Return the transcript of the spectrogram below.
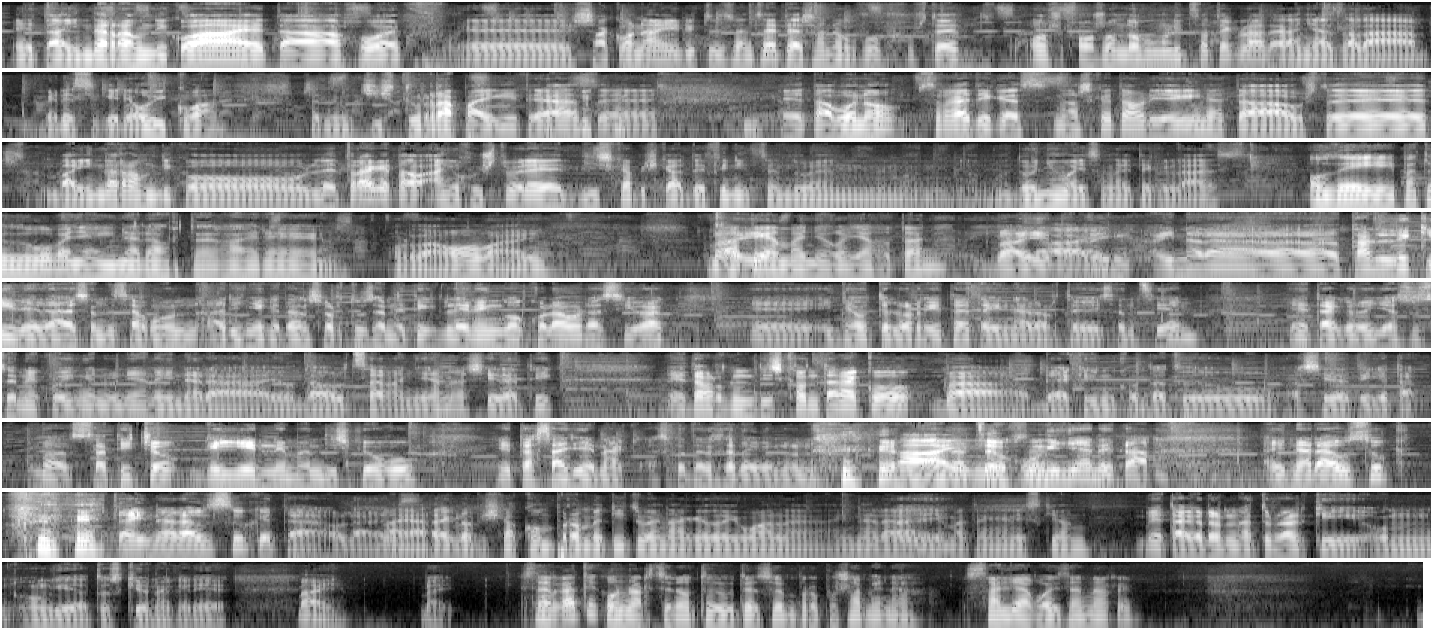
Eta indarra handikoa eta jo, e, e, sakona iritu izan zait, esan uf, uste os, oso ondo jongo litzatekla, eta gaina ez dela berezik ere ohikoa, esaten txisturrapa egitea, ez? E, Eta bueno, zergatik ez, nasketa hori egin eta uste ba, indarra handiko letrak eta hain justu ere diska pixka definitzen duen doinua izan daitekela, ez? odei aipatu dugu, baina Inara Ortega ere Hor dago, bai. Batean baino gehiagotan. Bai, eta Bai. Ain- Ainara taldekide da esan dezagun, harineketan sortu zenetik, lehenengo kolaborazioak e, Inaute Lorrieta eta Ainara Ortega izan ziren. Eta gero ja zuzeneko egin genunean Ainara egon da holtza gainean hasieratik. Eta orduan diskontarako, ba, behakin kontatu dugu hasieratik eta ba, zatitxo gehien eman dizkiogu eta zailenak, askotan esaten genuen. Bai, Banatzen nik uste- jun ginen eta Ainara hauzuk, eta Ainara hauzuk, eta hola, ez? Bai, arreglo pixka komprometituenak edo igual eh, ainara Bai. ematen genizkion. Eta gero naturalki on, ongi datozkionak ere. Bai. Zergatik onartzen ote dute zuen proposamena? Zailagoa izan arren?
